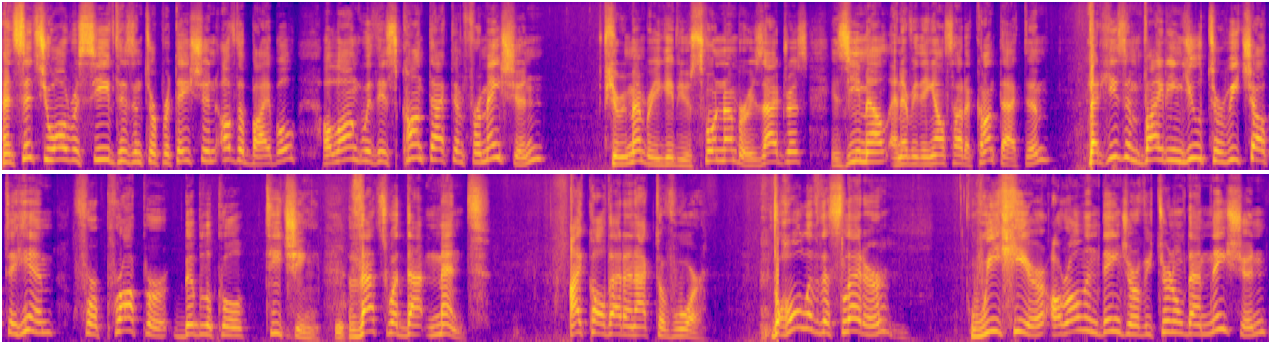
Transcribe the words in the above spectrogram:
And since you all received his interpretation of the Bible, along with his contact information, if you remember, he gave you his phone number, his address, his email, and everything else, how to contact him, that he's inviting you to reach out to him for proper biblical teaching. That's what that meant. I call that an act of war. The whole of this letter we here are all in danger of eternal damnation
